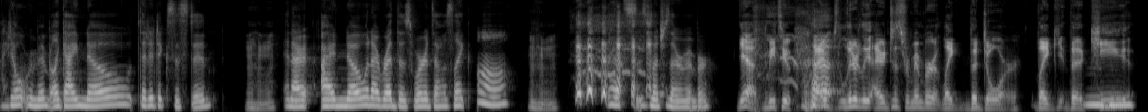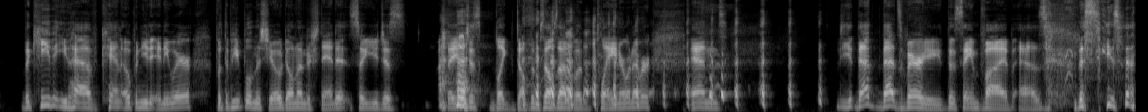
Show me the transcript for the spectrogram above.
I don't remember. Like I know that it existed hmm and I I know when I read those words I was like, "Aw, hmm that's as much as I remember." Yeah, me too. I literally I just remember like the door, like the key. Mhm. The key that you have can open you to anywhere, but the people in the show don't understand it. So you just they just like dump themselves out of a plane or whatever, and that that's very the same vibe as this season.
